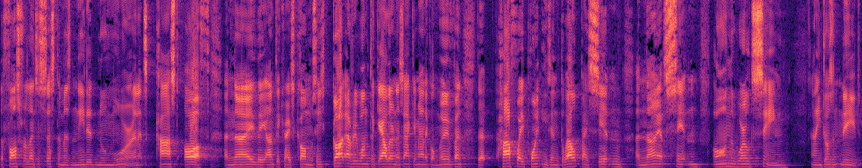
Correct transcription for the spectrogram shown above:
The false religious system is needed no more, and it's cast off. And now the Antichrist comes. He's got everyone together in this ecumenical movement. The halfway point, he's indwelt by Satan, and now it's Satan on the world scene, and he doesn't need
